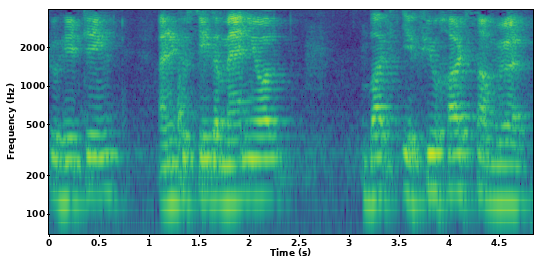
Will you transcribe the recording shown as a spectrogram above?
to heating I need to see the manual. But if you hurt somewhere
